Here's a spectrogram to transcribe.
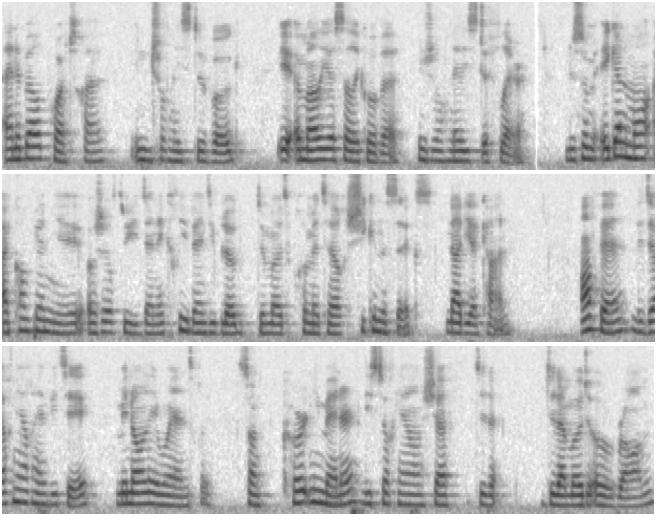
Annabelle Poitra, une journaliste de Vogue, et Amalia Salikova, une journaliste de Flair. Nous sommes également accompagnés aujourd'hui d'un écrivain du blog de mode prometteur Chic in the Six, Nadia Khan. Enfin, les dernières invités, mais non les moindres, sont Courtney Manor, l'historien en chef de la, de la mode au ROM,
